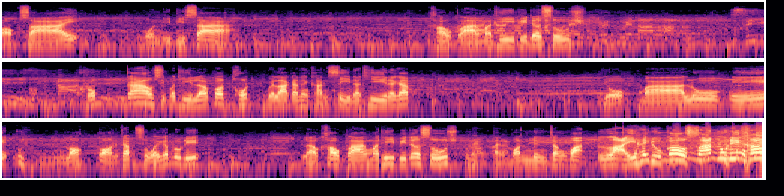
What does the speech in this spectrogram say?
ออกซ้ายบนอีบิซ่า เข้ากลางมาที่ปีเตอร์ซูชครบ 90 นาทีแล้วก็ทดเวลาการแข่งขัน 4 นาทีนะครับ ยกมาลูกนี้ล็อกก่อนครับสวยครับลูกนี้ แล้วเข้ากลางมาที่ปีเตอร์ซูชแหมแต่งบอลหนึ่งจังหวะไหลให้ดูก็ซัดลูกนี้เข้า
